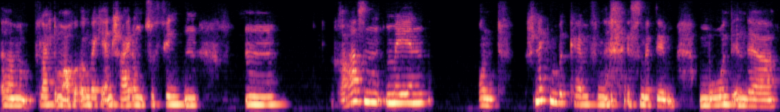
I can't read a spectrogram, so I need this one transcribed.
Ähm, vielleicht um auch irgendwelche Entscheidungen zu finden. Ähm, Rasen mähen und Schnecken bekämpfen ist mit dem Mond in der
